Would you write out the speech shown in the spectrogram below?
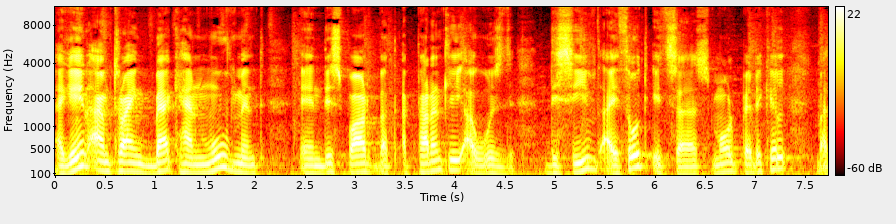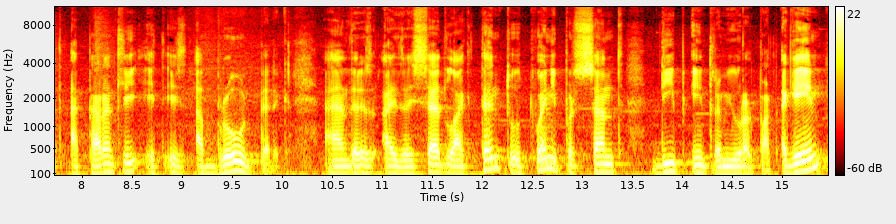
Again, I'm trying backhand movement in this part, but apparently I was deceived. I thought it's a small pedicle, but apparently it is a broad pedicle. And there is, as I said, like 10 to 20% deep intramural part. Again,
